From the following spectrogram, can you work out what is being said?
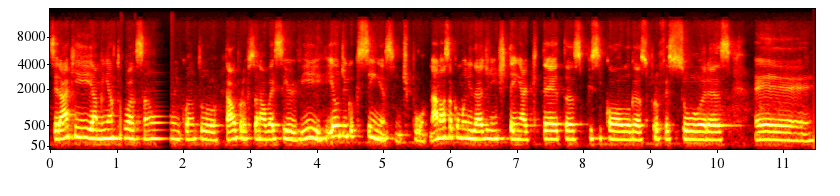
Será que a minha atuação enquanto tal profissional vai servir? E eu digo que sim, assim, tipo, na nossa comunidade a gente tem arquitetas, psicólogas, professoras, é,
